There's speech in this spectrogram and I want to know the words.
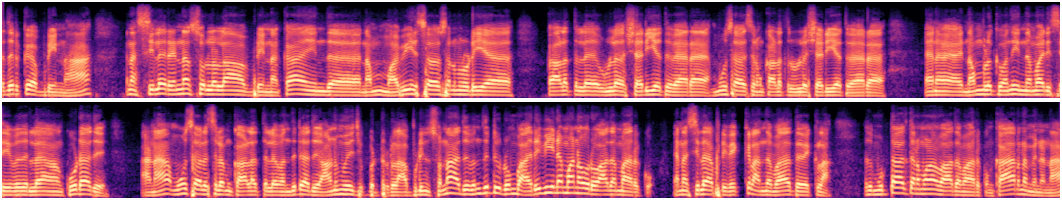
எதற்கு அப்படின்னா ஏன்னா சிலர் என்ன சொல்லலாம் அப்படின்னாக்கா இந்த நம் அபீசனுடைய காலத்தில் உள்ள ஷரியத்து வேற மூசாவசனம் காலத்தில் உள்ள ஷரியத் வேற. ஏன்னா நம்மளுக்கு வந்து இந்த மாதிரி செய்வதெல்லாம் கூடாது. ஆனால் மூசா அலுவலம் காலத்தில் வந்துட்டு அது அனுமதிக்கப்பட்டிருக்கலாம் அப்படின்னு சொன்னால் அது வந்துட்டு ரொம்ப அறிவீனமான ஒரு வாதமாக இருக்கும். ஏன்னா சில அப்படி வைக்கலாம் அந்த வாதத்தை வைக்கலாம். அது முட்டாள்தனமான வாதமாக இருக்கும். காரணம் என்னென்னா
